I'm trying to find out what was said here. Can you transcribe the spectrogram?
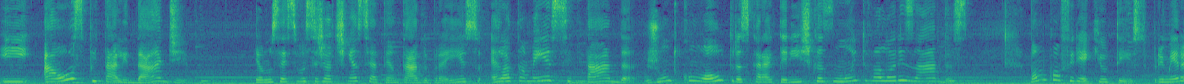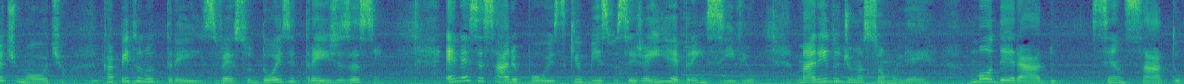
E a hospitalidade, eu não sei se você já tinha se atentado para isso, ela também é citada junto com outras características muito valorizadas. Vamos conferir aqui o texto. 1 Timóteo, capítulo 3, verso 2 e 3 diz assim: É necessário, pois, que o bispo seja irrepreensível, marido de uma só mulher, moderado, sensato,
